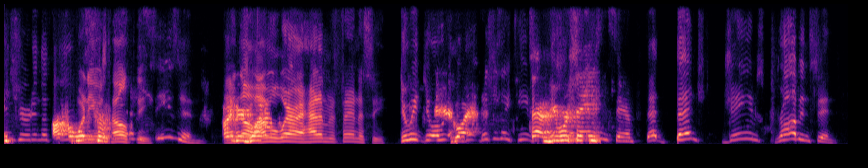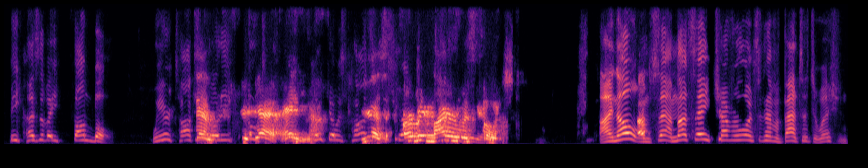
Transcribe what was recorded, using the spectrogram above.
injured in the Uh, third when he was healthy. season. I know. going I'm aware. I had him in fantasy. Do we do? Are we, Go this is a team. Sam, you were saying- team, Sam, that benched James Robinson because of a fumble. We are talking Sam, about his coach. yeah, His and- coach that was constantly yes, struggling Urban Meyer was every year. coach. I know. I'm saying. I'm not saying Trevor Lawrence didn't have a bad situation,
